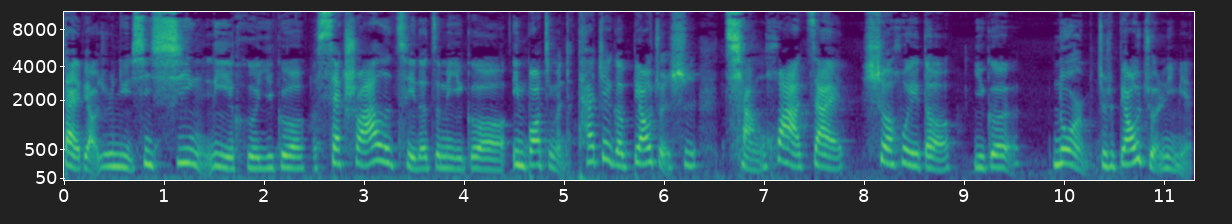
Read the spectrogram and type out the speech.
代表，就是女性吸引力和一个 sexuality 的这么一个 embodiment，它这个标准是强化在社会的一个 norm，就是标准里面，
